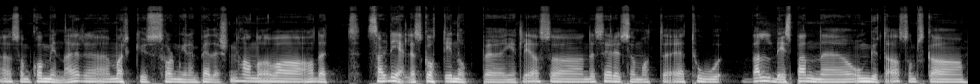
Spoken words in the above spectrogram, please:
eh, som kom inn der, eh, Markus Holmgren Pedersen. Han var, hadde et særdeles godt innhopp, eh, egentlig. Altså, det ser ut som at det er to veldig spennende unggutter som skal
